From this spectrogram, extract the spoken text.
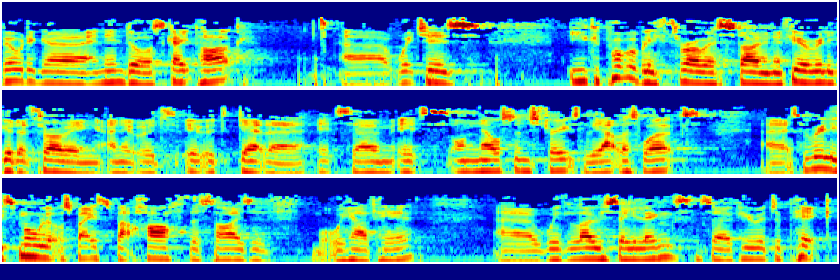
building a, an indoor skate park, uh, which is you could probably throw a stone if you're really good at throwing, and it would it would get there. It's um, it's on Nelson Street, so the Atlas Works. Uh, it's a really small little space, about half the size of what we have here, uh, with low ceilings. So if you were to pick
